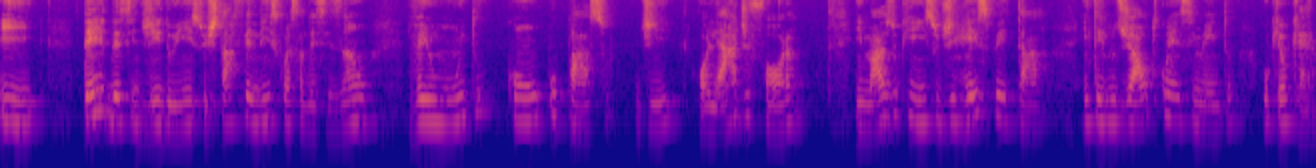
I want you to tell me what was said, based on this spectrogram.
E ter decidido isso, estar feliz com essa decisão, veio muito com o passo de olhar de fora e, mais do que isso, de respeitar, em termos de autoconhecimento, o que eu quero.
